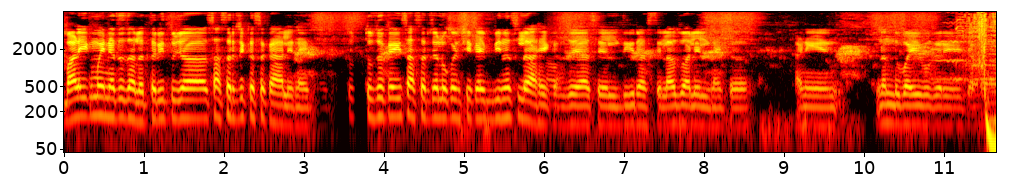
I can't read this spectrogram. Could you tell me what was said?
बाळ एक महिन्याचं झालं तरी तुझ्या सासरचे कसं काय आले नाहीत? तुझं काही सासरच्या लोकांशी काही बिनसलं आहे का? जे असेल धीर असेल आजू आलेले नाहीत आणि नंदुबाई वगैरे ज्या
